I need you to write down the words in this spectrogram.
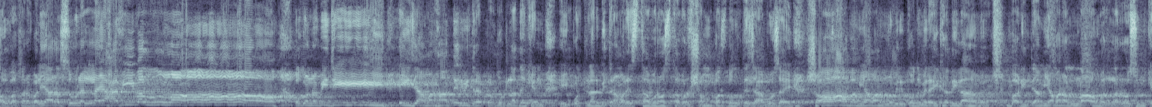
আউ বকর বলে আর আল্লাহ নবীজি, এই যে আমার হাতের ভিতরে একটা পোটলা দেখেন, এই পোটলার ভিতরে আমার স্থাবর অস্থাবর সম্পদ বলতে যা বোঝায়, সব আমি আমার নবীর কদমে রাইখা দিলাম। বাড়িতে আমি আমার আল্লাহ আল্লাহর রসুলকে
